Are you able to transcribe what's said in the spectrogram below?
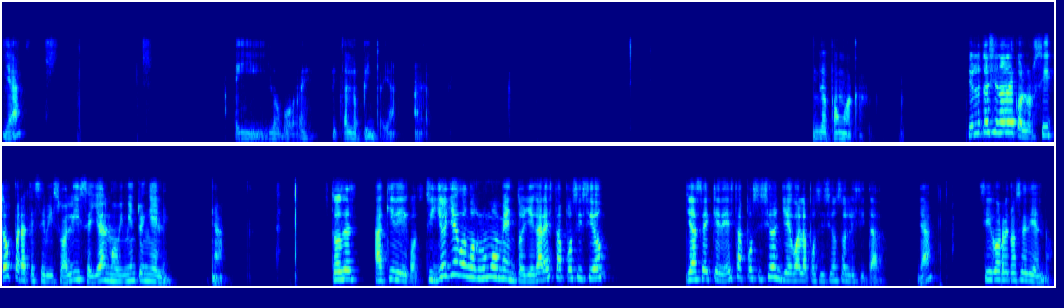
¿Ya? Ahí lo borré. Ahorita lo pinto ya. A ver. Y lo pongo acá. Yo lo estoy haciendo de colorcitos para que se visualice ya el movimiento en L. Entonces, aquí digo, si yo llego en algún momento a llegar a esta posición, ya sé que de esta posición llego a la posición solicitada. ¿Ya? Sigo retrocediendo.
